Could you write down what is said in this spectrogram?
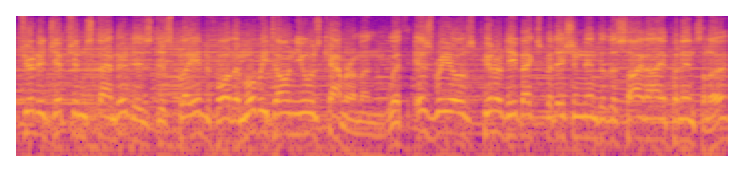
Captured Egyptian standard is displayed for the Movietone News cameraman with Israel's punitive expedition into the Sinai Peninsula,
